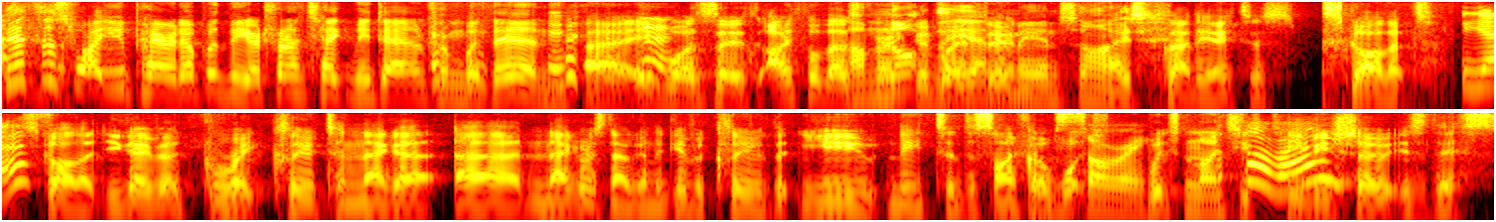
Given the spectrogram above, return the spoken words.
This is why you paired up with me. You're trying to take me down from within. Uh, it was. Uh, I thought that was a I'm very good way of doing. I'm not the enemy doing inside. gladiators. Scarlett. Yes? Scarlett, you gave a great clue to Naga. Uh, Naga is now going to give a clue that you need to decipher. I'm Which- sorry. Which 90s all TV right. show is this?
